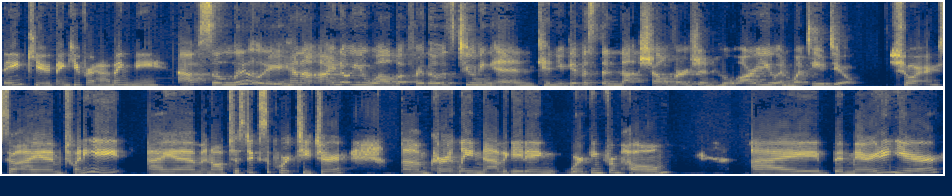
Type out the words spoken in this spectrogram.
Thank you. Thank you for having me. Absolutely. Hannah, I know you well, but for those tuning in, can you give us the nutshell version? Who are you and what do you do? Sure. So I am 28. I am an autistic support teacher, um, currently navigating working from home. I've been married a year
